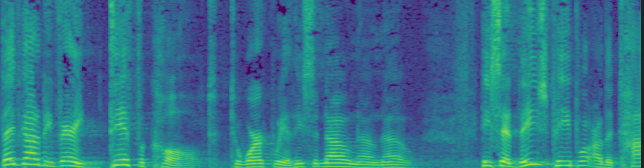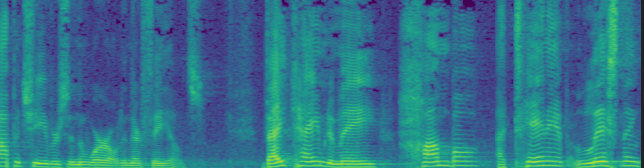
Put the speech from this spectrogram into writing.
They've got to be very difficult to work with. He said, no, no, no. He said, these people are the top achievers in the world in their fields. They came to me humble, attentive, listening,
